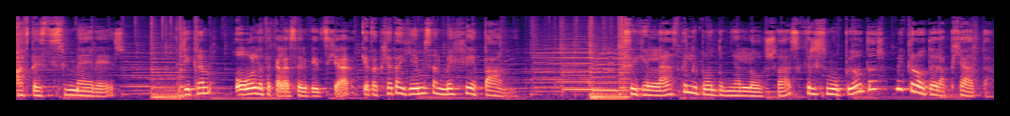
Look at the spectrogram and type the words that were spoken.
Αυτές τις ημέρες βγήκαν όλα τα καλά σερβίτσια και τα πιάτα γέμισαν μέχρι επάνω. Ξεγελάστε λοιπόν το μυαλό σας χρησιμοποιώντας μικρότερα πιάτα.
